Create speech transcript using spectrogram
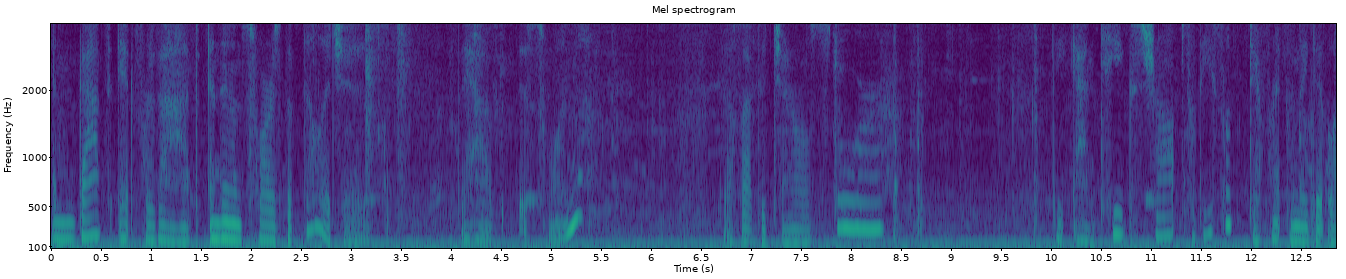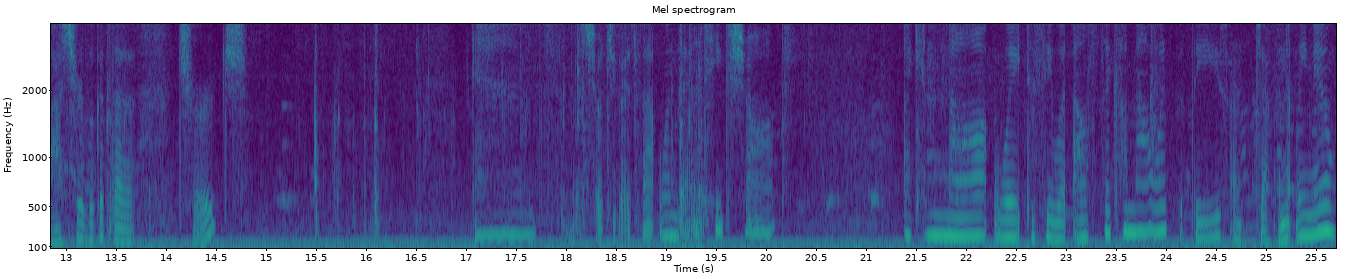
And that's it for that. And then as far as the villages, they have this one. They also have the general store, the antiques shop. So these look different than they did last year. Look at the church. And I showed you guys that one, the antique shop. I cannot wait to see what else they come out with, but these are definitely new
